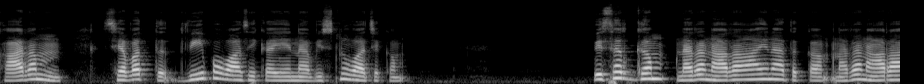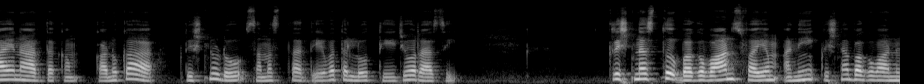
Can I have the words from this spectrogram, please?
కారం శవత్ ద్వీపవాసిక అయిన విష్ణువాచకం. విసర్గం నరనారాయణార్థకం నరనారాయణార్థకం. కనుక కృష్ణుడు సమస్త దేవతల్లో తేజోరాశి. కృష్ణస్తు భగవాన్ స్వయం అని కృష్ణ భగవాను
